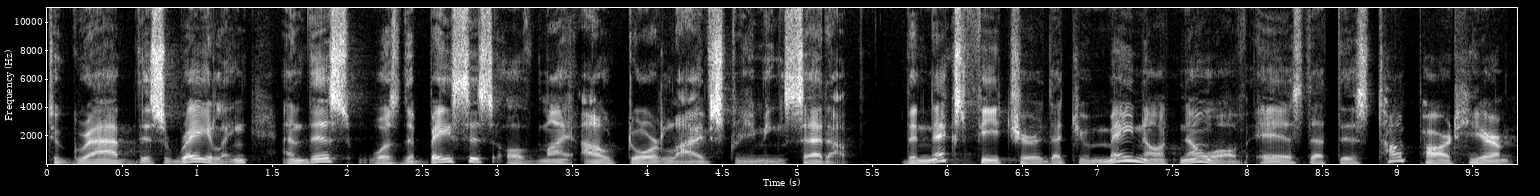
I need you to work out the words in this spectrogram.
to grab this railing and this was the basis of my outdoor live streaming setup. The next feature that you may not know of is that this top part here,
